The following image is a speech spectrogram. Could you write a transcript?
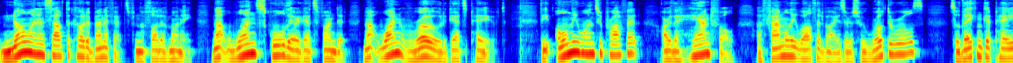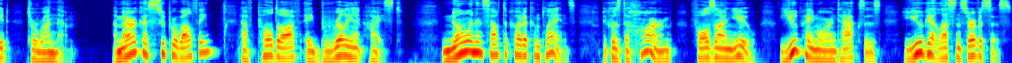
No one in South Dakota benefits from the flood of money. Not one school there gets funded. Not one road gets paved. The only ones who profit are the handful of family wealth advisors who wrote the rules so they can get paid to run them. America's super wealthy have pulled off a brilliant heist. No one in South Dakota complains because the harm falls on you. You pay more in taxes, you get less in services.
